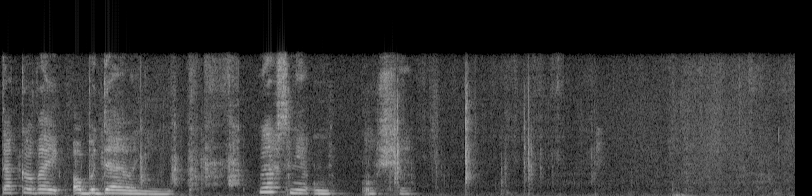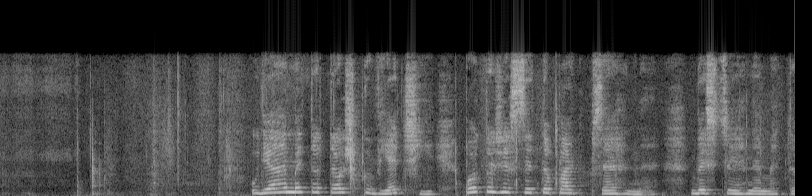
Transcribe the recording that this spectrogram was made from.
takový obdélník. Vlastně u uši. Uděláme to trošku větší, protože se to pak přehne. Vystřihneme to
